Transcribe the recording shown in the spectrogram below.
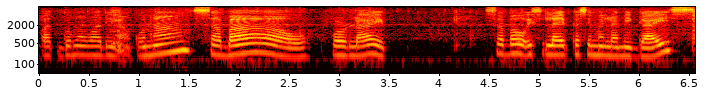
At gumawa din ako ng sabaw for life. Sabaw is life kasi malamig guys.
